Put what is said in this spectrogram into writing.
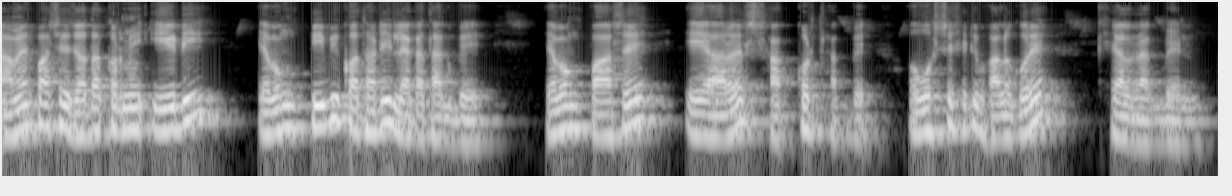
নামের পাশে যথাক্রমে ইডি এবং পিবি কথাটি লেখা থাকবে এবং পাশে এআর এর স্বাক্ষর থাকবে। অবশ্যই সেটি ভালো করে খেয়াল রাখবেন।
